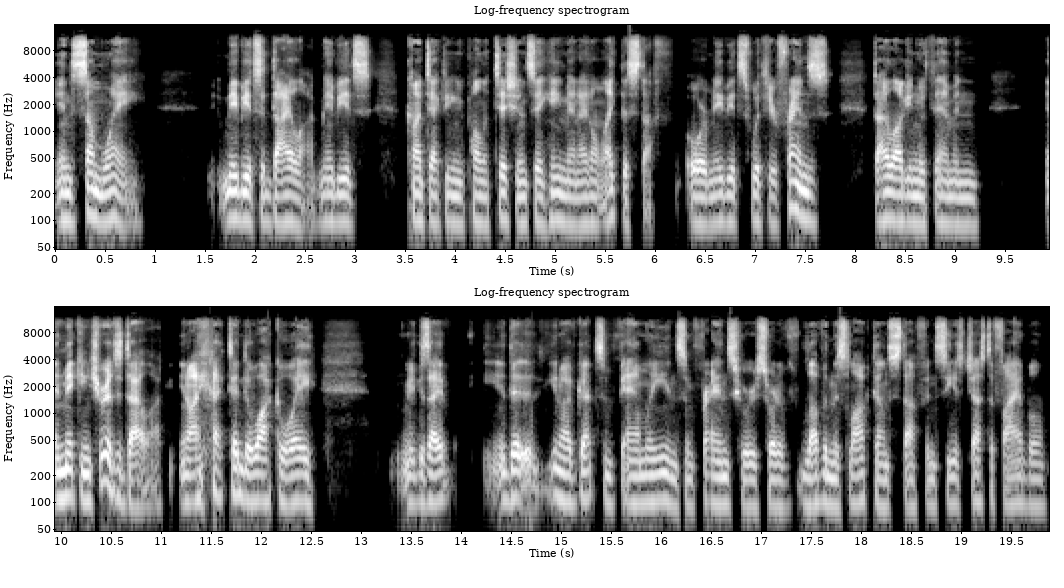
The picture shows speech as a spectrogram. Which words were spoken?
in some way, maybe it's a dialogue, maybe it's contacting your politician and saying, "Hey, man, I don't like this stuff," or maybe it's with your friends, dialoguing with them and and making sure it's a dialogue. You know, I, I tend to walk away because I, eh, the, you know, I've got some family and some friends who are sort of loving this lockdown stuff and see it's justifiable.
